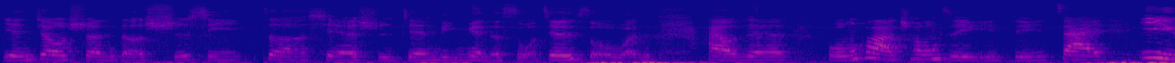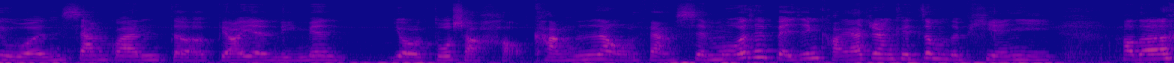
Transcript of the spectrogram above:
研究生的实习这些时间里面的所见所闻，还有这些文化冲击，以及在译文相关的表演里面有多少好康，真的让我非常羡慕。而且北京烤鸭居然可以这么的便宜。好的，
